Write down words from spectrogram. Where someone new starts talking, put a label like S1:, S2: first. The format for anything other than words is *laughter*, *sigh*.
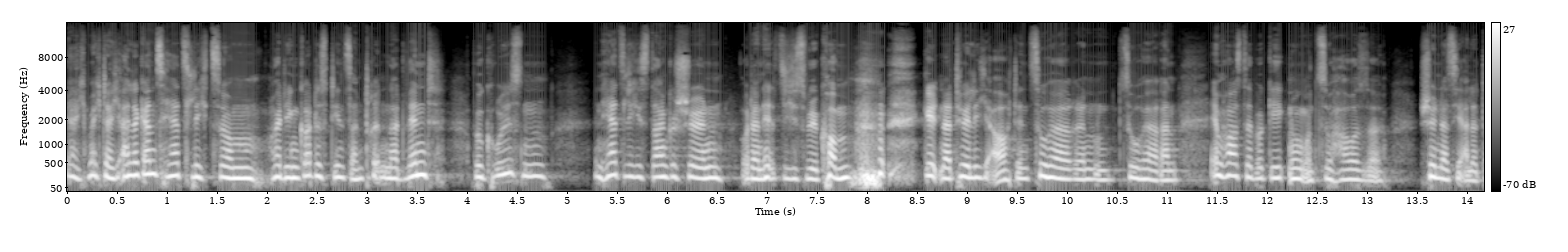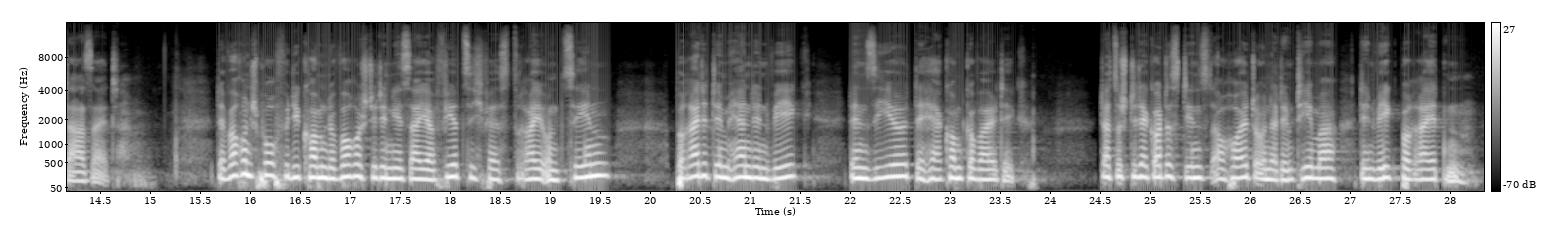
S1: Ja, ich möchte euch alle ganz herzlich zum heutigen Gottesdienst am dritten Advent begrüßen. Ein herzliches Dankeschön oder ein herzliches Willkommen *laughs* gilt natürlich auch den Zuhörerinnen und Zuhörern im Haus der Begegnung und zu Hause. Schön, dass ihr alle da seid. Der Wochenspruch für die kommende Woche steht in Jesaja 40, Vers 3 und 10. Bereitet dem Herrn den Weg, denn siehe, der Herr kommt gewaltig. Dazu steht der Gottesdienst auch heute unter dem Thema den Weg bereiten.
